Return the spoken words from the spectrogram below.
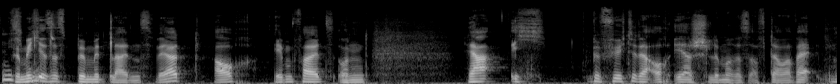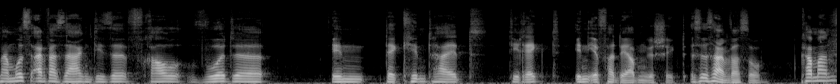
nicht Für mich gut. ist es bemitleidenswert, auch ebenfalls. Und ja, ich befürchte da auch eher Schlimmeres auf Dauer. Weil man muss einfach sagen, diese Frau wurde in der Kindheit direkt in ihr Verderben geschickt. Es ist einfach so. Kann man,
